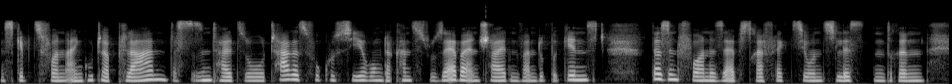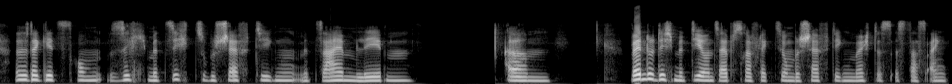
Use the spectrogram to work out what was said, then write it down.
Es gibt's von ein guter Plan. Das sind halt so Tagesfokussierung. Da kannst du selber entscheiden, wann du beginnst. Da sind vorne Selbstreflexionslisten drin. Also da geht es darum, sich mit sich zu beschäftigen, mit seinem Leben. Ähm, wenn du dich mit dir und Selbstreflexion beschäftigen möchtest, ist das ein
